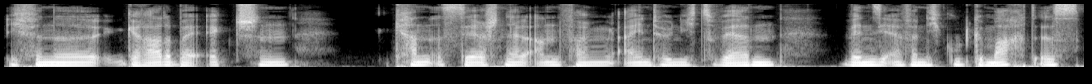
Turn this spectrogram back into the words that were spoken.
ich finde, gerade bei Action kann es sehr schnell anfangen, eintönig zu werden, wenn sie einfach nicht gut gemacht ist.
